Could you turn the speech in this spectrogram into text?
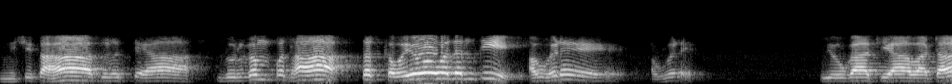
निशिता दुरत्या दुर्गम पथा तत् कवयो वदंती अवघडे अवघडे। योगाची वाटा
